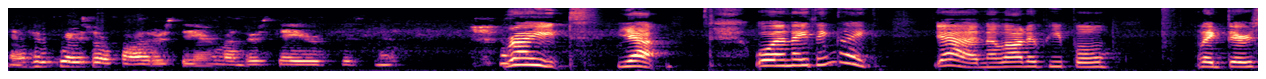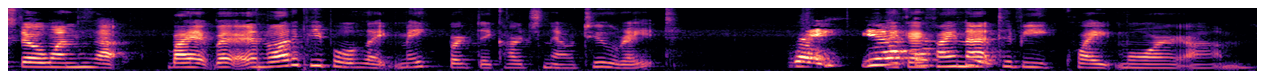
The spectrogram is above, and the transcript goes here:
And who cares for Father's Day or Mother's Day or Christmas? Right. Yeah. Well, and I think like yeah, and a lot of people like there's still ones that buy it, but and a lot of people like make birthday cards now too, right? Right. Yeah. Like I find that to be quite more um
